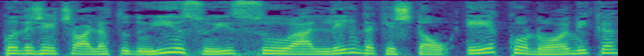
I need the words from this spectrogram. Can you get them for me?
Quando a gente olha tudo isso, isso além da questão econômica,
